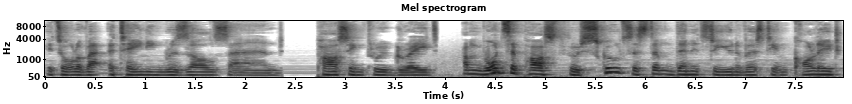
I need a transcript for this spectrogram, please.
it's all about attaining results and passing through grades. And once they pass through school system, then it's to university and college.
